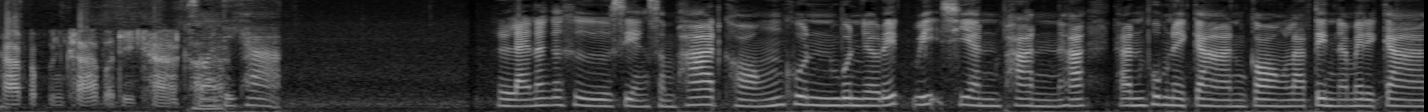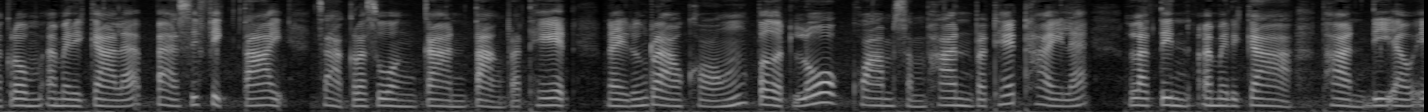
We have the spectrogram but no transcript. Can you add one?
บครับ ขอบคุณครับ สวัสดีครับครับ สวัสดีค่ะ และนั่นก็คือเสียงสัมภาษณ์ของคุณบุญยริศวิเชียนพันธ์นะคะ ท่านผู้อำนวยการกองลาตินอเมริกากรมอเมริกาและแปซิฟิกใต้ จากกระทรวงการต่างประเทศ ในเรื่องราวของเปิดโลกความสัมพันธ์ประเทศไทยและ ลาตินอเมริกา ผ่าน DLA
